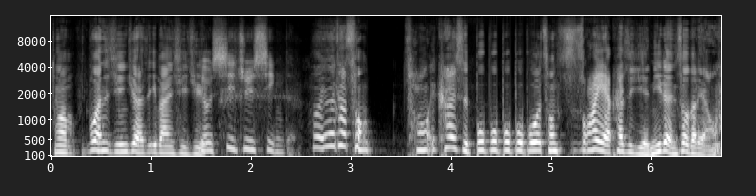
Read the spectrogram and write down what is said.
啊、哦，不管是即兴剧还是一般戏剧，有戏剧性的。哦，因为它从从一开始播播播播播，从刷牙开始演，你忍受得了吗？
